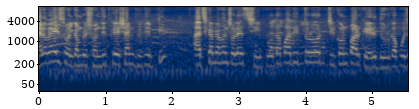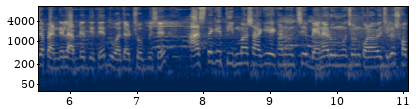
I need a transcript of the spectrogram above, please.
Hello guys welcome to Sanjit creation fifty আজকে আমি এখন চলে এসেছি প্রতাপাদিত্য রোড, ত্রিকোণ পার্কের দুর্গাপূজা প্যান্ডেল আপডেট দিতে দু হাজার চব্বিশে। আজ থেকে তিন মাস আগে এখানে হচ্ছে ব্যানার উন্মোচন করা হয়েছিল। সব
